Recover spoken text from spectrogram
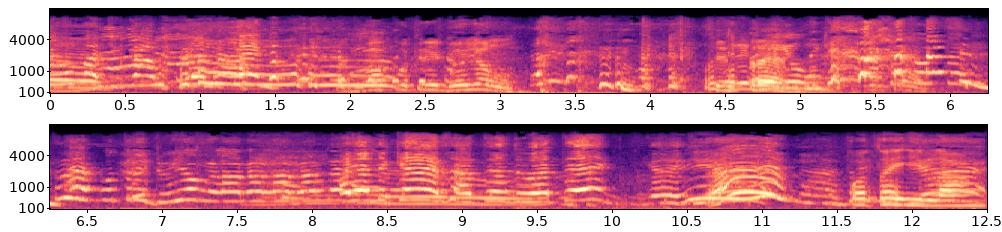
Eh, baju kamu Ken. Kedua putri doyong. Putri. Duyung. Eh, Putri Duyung lara-lara. Ayo nih Ken, satu, dua, tiga. Foto hilang.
